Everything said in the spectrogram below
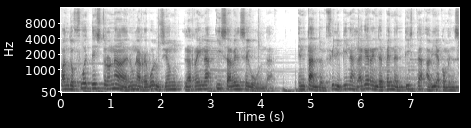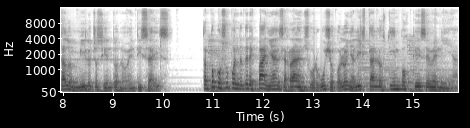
cuando fue destronada en una revolución la reina Isabel II. En tanto, en Filipinas la guerra independentista había comenzado en 1896. Tampoco supo entender España, encerrada en su orgullo colonialista, los tiempos que se venían.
